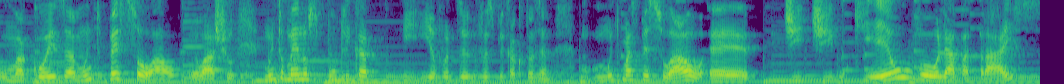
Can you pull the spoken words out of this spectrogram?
uma coisa muito pessoal, eu acho, muito menos pública, e, e eu vou, dizer, vou explicar o que eu tô dizendo, muito mais pessoal é, de, de o que eu vou olhar para trás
